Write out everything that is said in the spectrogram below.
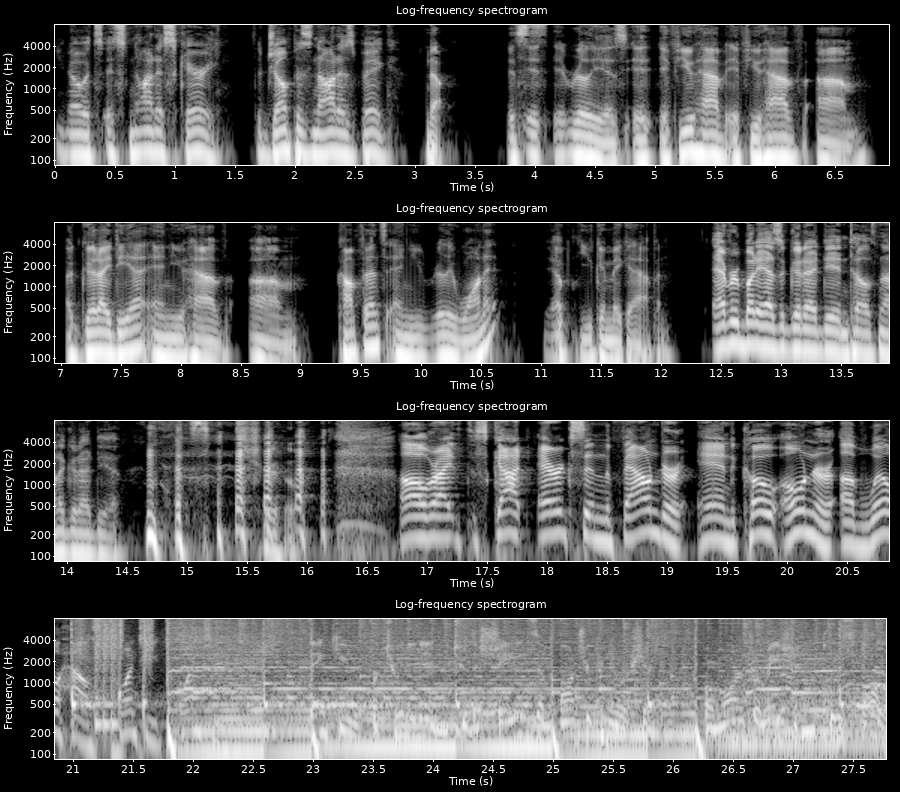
you know, it's it's not as scary. The jump is not as big. No, it's it, it really is. It, if you have if you have um, a good idea and you have um, confidence and you really want it, yep. you, you can make it happen everybody has a good idea until it's not a good idea. That's true. All right, Scott Ericson, the founder and co-owner of Wheelhouse 2020. Thank you for tuning in to the Shades of Entrepreneurship. For more information, please follow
